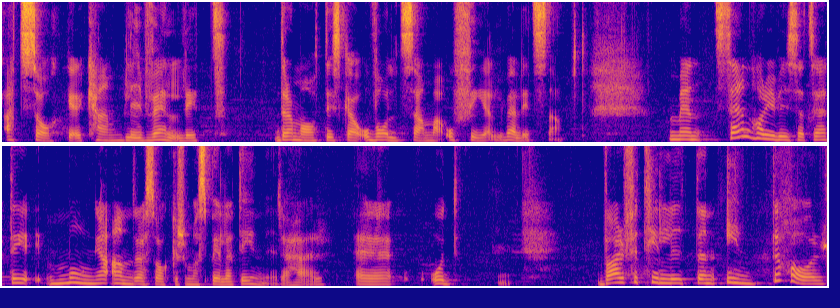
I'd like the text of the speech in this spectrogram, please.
att saker kan bli väldigt dramatiska och våldsamma och fel väldigt snabbt. Men sen har det visat sig att det är många andra saker som har spelat in i det här. Eh, och varför tilliten inte har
